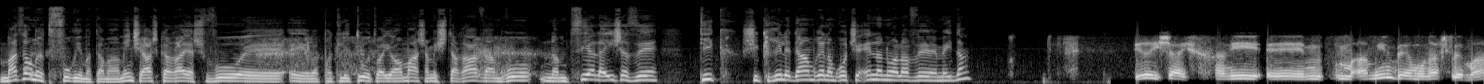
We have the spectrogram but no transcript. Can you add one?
מה זה אומר תפורים? אתה מאמין שאשכרה ישבו אה, אה, בפרקליטות והיועמ"ש, המשטרה, ואמרו נמציא על האיש הזה תיק שקרי לגמרי למרות שאין לנו עליו אה, מידע? תראה ישי, אני אה, מאמין באמונה שלמה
